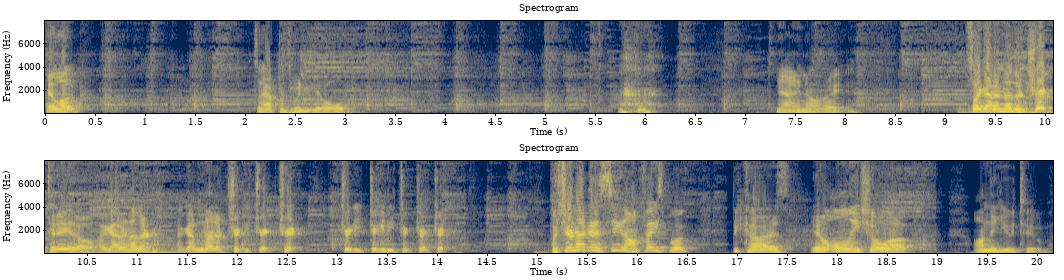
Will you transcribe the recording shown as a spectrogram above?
Hey, look. That's what happens when you get old. yeah, I know, right? So I got another trick today, though. I got another. I got another tricky trick, trick, tricky, trickety, trick, trick, trick. But you're not gonna see it on Facebook because it'll only show up on the YouTube,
